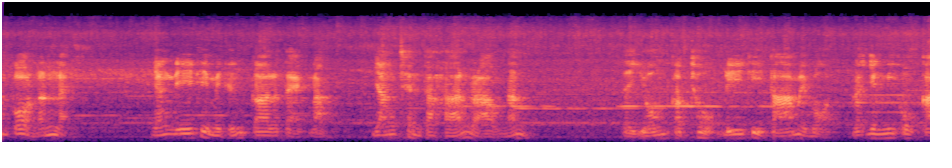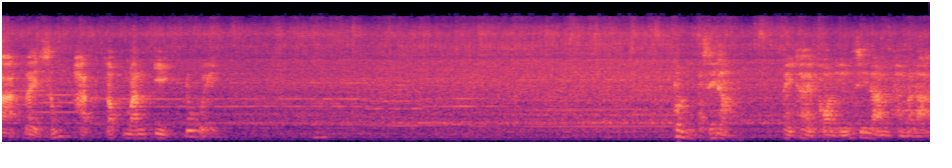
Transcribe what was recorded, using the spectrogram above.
ำก้อนนั้นแหละ ยังดีที่ไม่ถึงกาลแตกดับยังเช่นทหารราวนั้น แต่โยมกับโชคดีที่ตาไม่บอด และยังมีโอกาสได้สัมผัสกับมันอีกด้วยก้อนหินสีดำไม่ใช่ก้อนหินสีดำธรรมดา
